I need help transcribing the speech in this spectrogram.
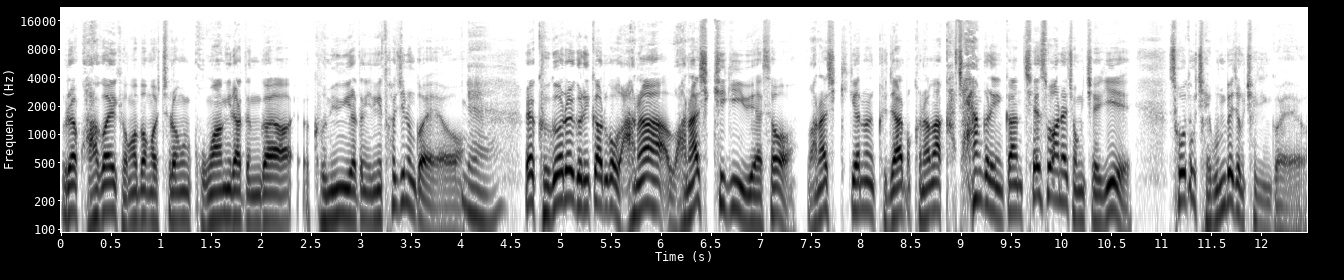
우리가 과거에 경험한 것처럼 공황이라든가 금융이라든가 이런 게 터지는 거예요. 예. 그래 그거를 그러니까 우리가 완화 완화시키기 위해서 완화시키기에는 그자 그나마 가장 그러니까 최소한의 정책이 소득 재분배 정책인 거예요.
